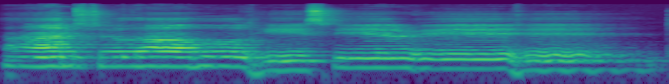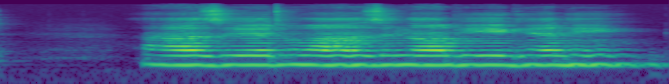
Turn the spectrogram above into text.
and to the Holy Spirit, as it was in the beginning,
